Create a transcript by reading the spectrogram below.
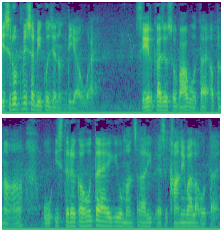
इस रूप में सभी को जन्म दिया हुआ है। शेर का जो स्वभाव होता है अपना, वो इस तरह का होता है कि वो मांसाहारी ऐसे खाने वाला होता है।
